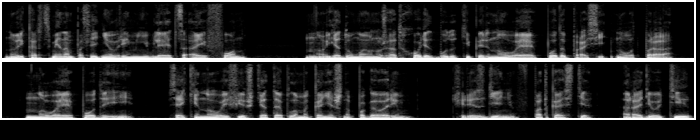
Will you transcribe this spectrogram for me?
Но рекордсменом последнего времени является iPhone. Но я думаю, он уже отходит. Будут теперь новые iPod просить. Ну вот про новые iPod и всякие новые фишки от Apple мы, конечно, поговорим через день в подкасте Радио Ти,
